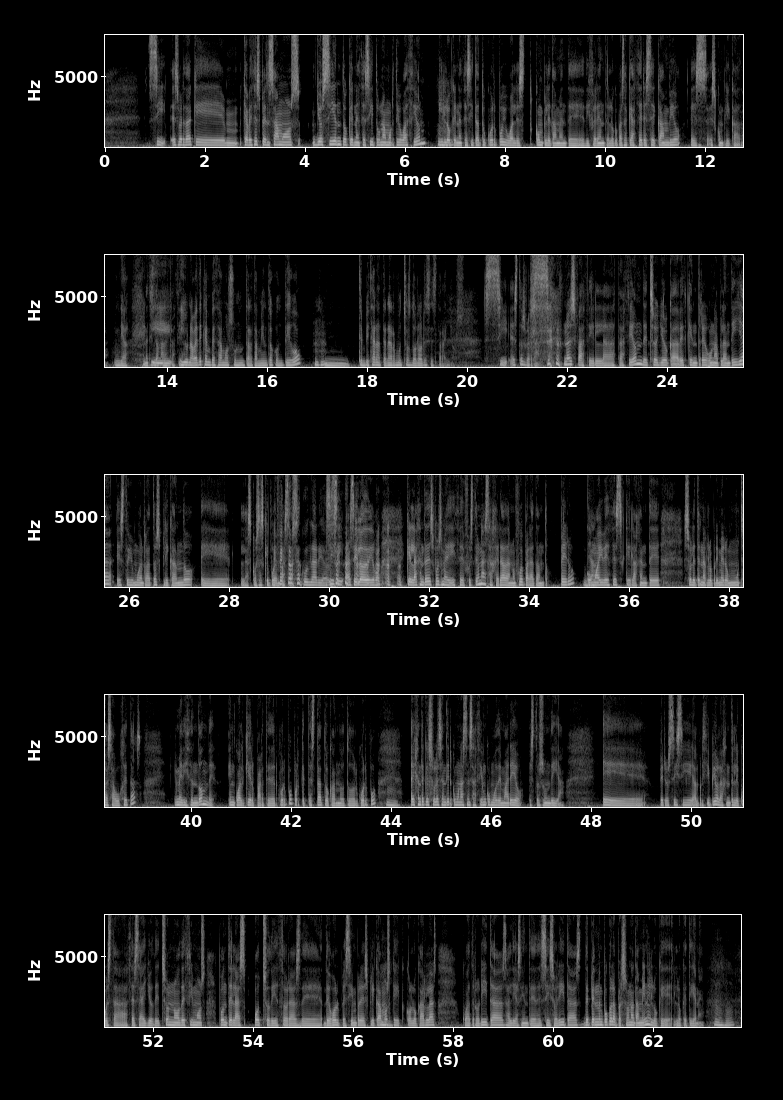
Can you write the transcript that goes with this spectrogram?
sí, es verdad que, mm, que a veces pensamos, yo siento que necesito una amortiguación y lo que necesita tu cuerpo igual es completamente diferente. Lo que pasa es que hacer ese cambio es, es complicado. Ya. Necesita una Y, adaptación. y una vez que empezamos un tratamiento contigo, mm, te empiezan a tener muchos dolores extraños. Sí, esto es verdad. No es fácil la adaptación. De hecho, yo cada vez que entrego una plantilla estoy un buen rato explicando eh, las cosas que pueden Efectos pasar. secundarios. Sí, sí, así lo digo. Que la gente después me dice, fuiste una exagerada, no fue para tanto. Pero como Ya. hay veces que la gente suele tener lo primero muchas agujetas, y me dicen, ¿dónde? En cualquier parte del cuerpo, porque te está tocando todo el cuerpo. Mm. Hay gente que suele sentir como una sensación como de mareo, esto es un día. Eh, pero sí, sí, al principio a la gente le cuesta hacerse a ello. De hecho, no decimos ponte las 8 o 10 horas de, de golpe. Siempre explicamos Mm. que hay que colocarlas cuatro horitas, al día siguiente seis horitas. Depende un poco la persona también y lo que, lo que tiene.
